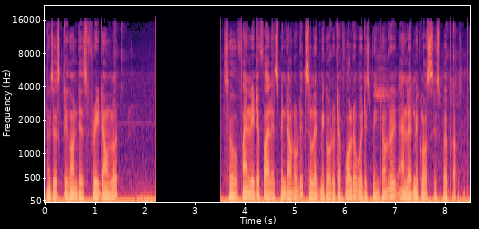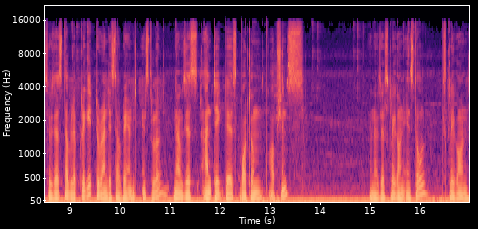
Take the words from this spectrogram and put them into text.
now just click on this free download so finally the file has been downloaded. So let me go to the folder where it is being downloaded and let me close this web browser. So just double click it to run this software installer now just untick this bottom options. And now just click on install. Just click on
